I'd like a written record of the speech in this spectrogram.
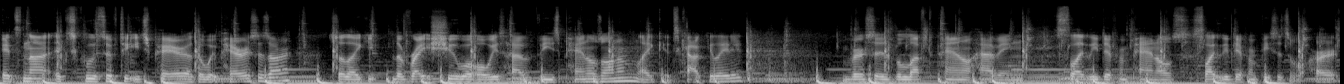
it's not exclusive to each pair the way Paris's are. So like the right shoe will always have these panels on them, like it's calculated versus the left panel having slightly different panels, slightly different pieces of art.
